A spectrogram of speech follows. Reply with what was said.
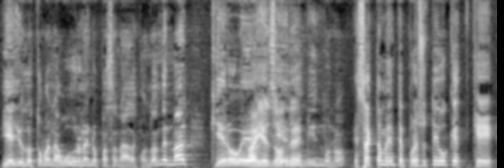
y ellos lo toman a burla y no pasa nada. Cuando anden mal, quiero ver Ahí es si donde- es lo mismo, ¿no? Exactamente, por eso te digo que, que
